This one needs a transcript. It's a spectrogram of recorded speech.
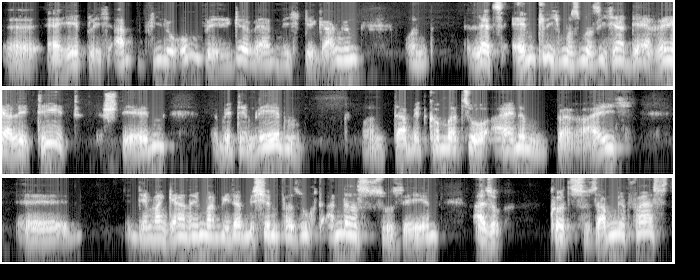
äh, erheblich ab. Viele Umwege werden nicht gegangen und letztendlich muss man sich ja der Realität stellen mit dem Leben. Und damit kommen wir zu einem Bereich, äh, den man gerne immer wieder ein bisschen versucht anders zu sehen. Also kurz zusammengefasst,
